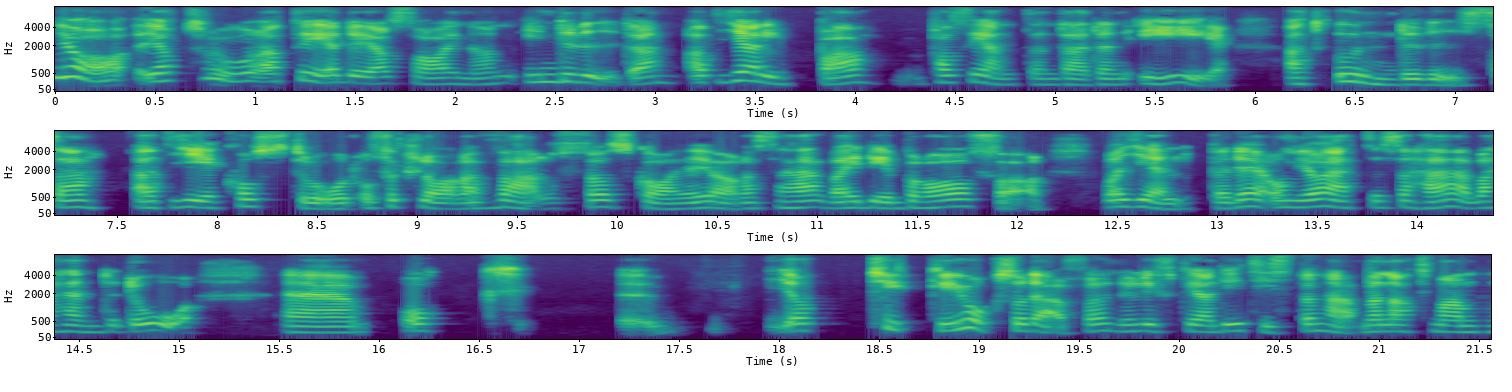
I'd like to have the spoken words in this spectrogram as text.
Ja, jag tror att det är det jag sa innan, individen. Att hjälpa patienten där den är. Att undervisa, att ge kostråd och förklara varför ska jag göra så här? Vad är det bra för? Vad hjälper det? Om jag äter så här, vad händer då? Eh, och eh, jag tycker ju också därför, nu lyfter jag dietisten här, men att man,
